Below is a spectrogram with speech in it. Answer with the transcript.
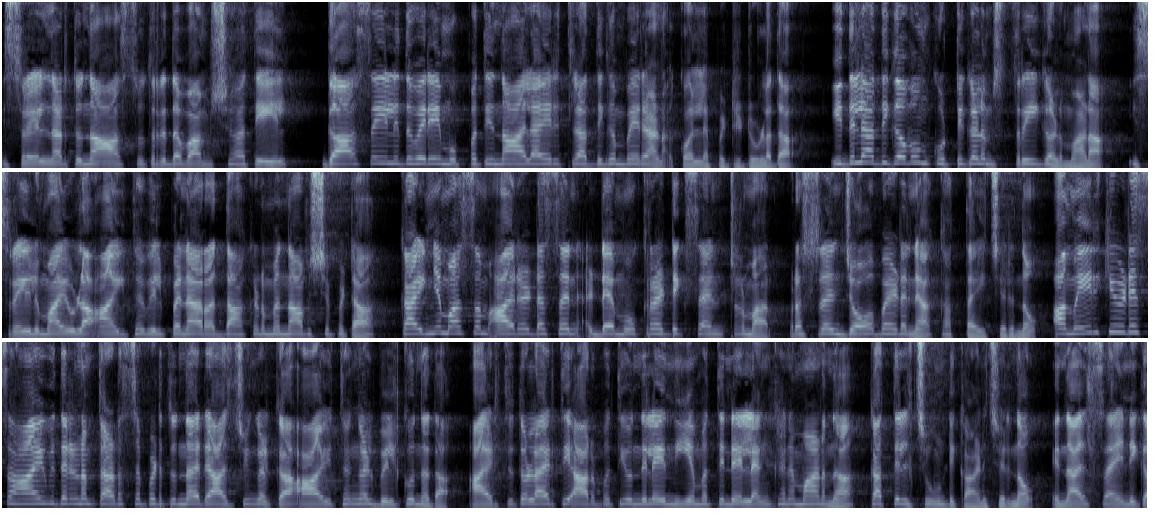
ഇസ്രയേൽ നടത്തുന്ന ആസൂത്രിത വംശഹത്യയിൽ ഗാസയിൽ ഇതുവരെ മുപ്പത്തിനാലായിരത്തിലധികം പേരാണ് കൊല്ലപ്പെട്ടിട്ടുള്ളത്. ഇതിലധികവും കുട്ടികളും സ്ത്രീകളുമാണ്. ഇസ്രയേലുമായുള്ള ആയുധ വിൽപ്പന റദ്ദാക്കണമെന്നാവശ്യപ്പെട്ട് കഴിഞ്ഞ മാസം അര ഡസൻ ഡെമോക്രാറ്റിക് സെനറ്റർമാർ പ്രസിഡന്റ് ജോ ബൈഡന് കത്തയച്ചിരുന്നു. അമേരിക്കയുടെ സഹായ വിതരണം തടസ്സപ്പെടുത്തുന്ന രാജ്യങ്ങൾക്ക് ആയുധങ്ങൾ വിൽക്കുന്നത് ആയിരത്തി തൊള്ളായിരത്തി അറുപത്തിയൊന്നിലെ നിയമത്തിന്റെ ലംഘനമാണെന്ന് കത്തിൽ ചൂണ്ടിക്കാണിച്ചിരുന്നു. എന്നാൽ സൈനിക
